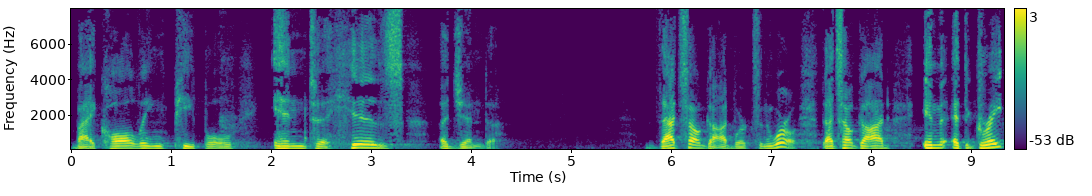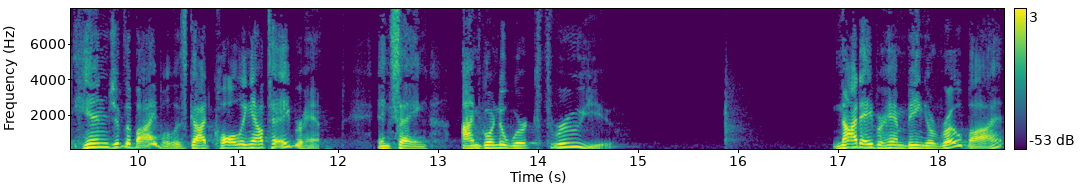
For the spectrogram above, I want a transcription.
by calling people into His agenda. That's how God works in the world. That's how God, in the, at the great hinge of the Bible, is God calling out to Abraham and saying, I'm going to work through you. Not Abraham being a robot.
